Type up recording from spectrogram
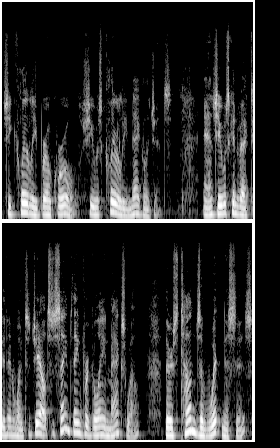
She clearly broke rules. She was clearly negligence and she was convicted and went to jail. It's the same thing for Ghislaine Maxwell. There's tons of witnesses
